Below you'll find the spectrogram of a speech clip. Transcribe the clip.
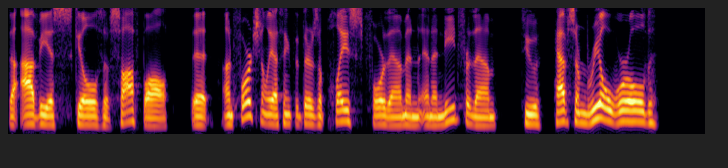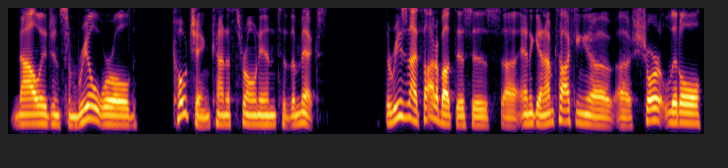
the obvious skills of softball that unfortunately I think that there's a place for them and, and a need for them to have some real world knowledge and some real world coaching kind of thrown into the mix. The reason I thought about this is, uh, and again, I'm talking a, a short little,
